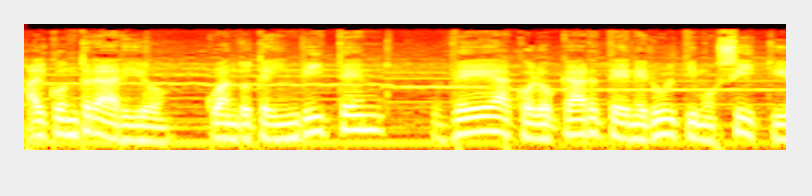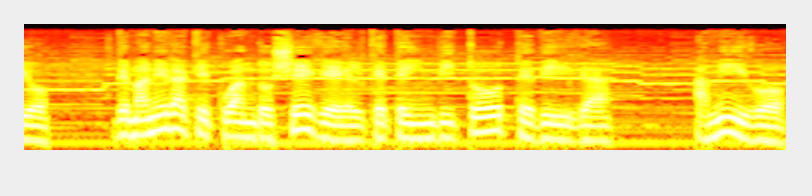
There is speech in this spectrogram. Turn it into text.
Al contrario, cuando te inviten, ve a colocarte en el último sitio, de manera que cuando llegue el que te invitó te diga, amigo,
